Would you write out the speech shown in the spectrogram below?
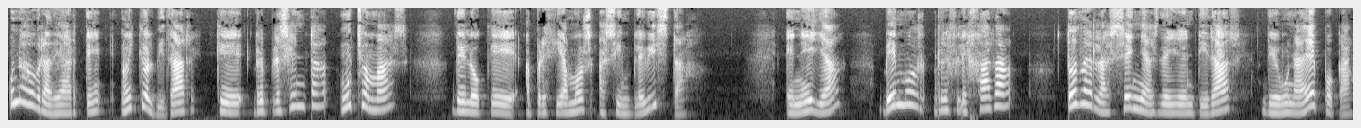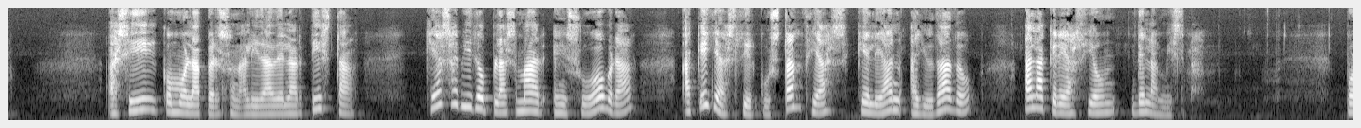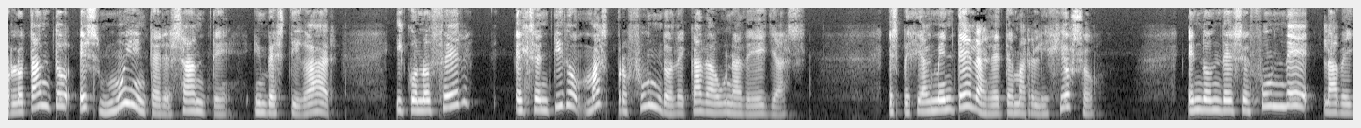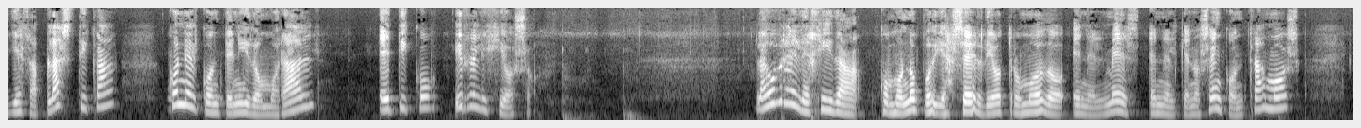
Una obra de arte, no hay que olvidar, que representa mucho más de lo que apreciamos a simple vista. En ella vemos reflejada todas las señas de identidad de una época, así como la personalidad del artista, que ha sabido plasmar en su obra aquellas circunstancias que le han ayudado a la creación de la misma. Por lo tanto, es muy interesante investigar y conocer el sentido más profundo de cada una de ellas, especialmente las de tema religioso, en donde se funde la belleza plástica con el contenido moral, ético y religioso. La obra elegida, como no podía ser de otro modo en el mes en el que nos encontramos,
